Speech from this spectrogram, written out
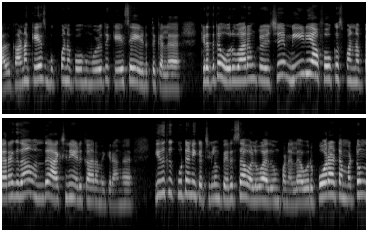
அதுக்கான கேஸ் புக் பண்ண போகும்பொழுது கேஸே எடுத்துக்கல. கிட்டத்தட்ட ஒரு வாரம் கழித்து மீடியா ஃபோக்கஸ் பண்ண பிறகு தான் வந்து ஆக்ஷனே எடுக்க ஆரம்பிக்கிறாங்க. இதுக்கு கூட்டணி கட்சிகளும் பெருசாக வலுவாக எதுவும் பண்ணலை. ஒரு போராட்டம் மட்டும்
